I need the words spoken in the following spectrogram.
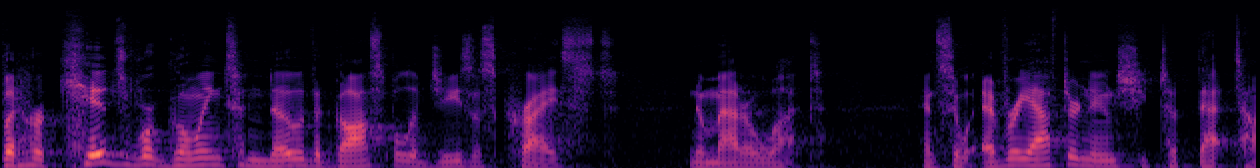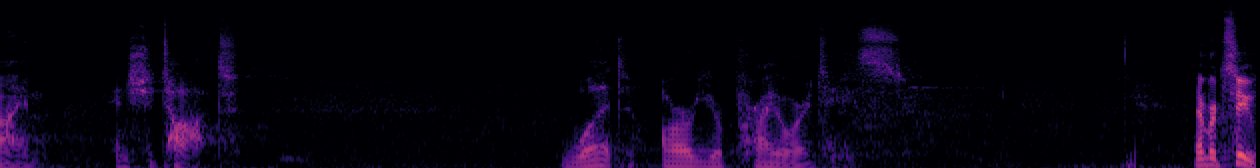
But her kids were going to know the gospel of Jesus Christ no matter what. And so every afternoon she took that time and she taught. What are your priorities? Number two,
